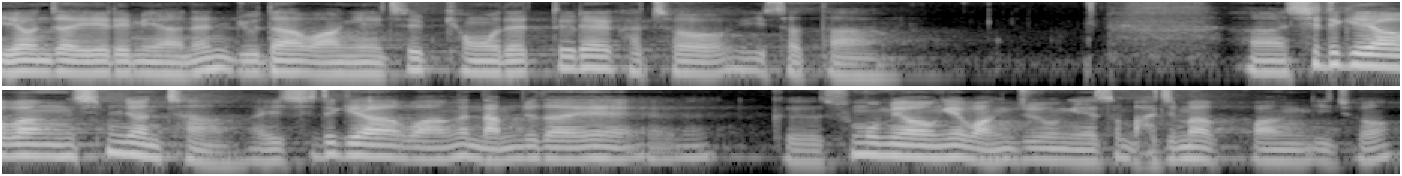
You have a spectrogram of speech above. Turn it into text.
예언자 예레미야는 유다 왕의 집 경호대 뜰에 갇혀 있었다. 아, 시드기야 왕 10년 차. 시드기야 왕은 남유다의 그 20명의 왕 중에서 마지막 왕이죠.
